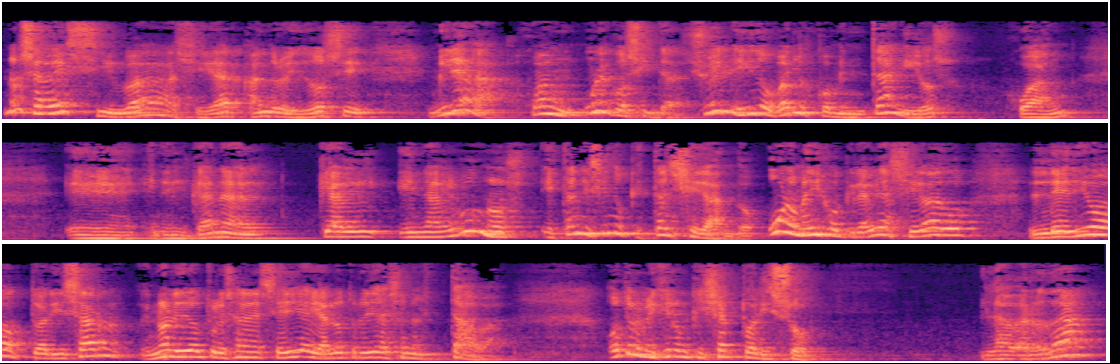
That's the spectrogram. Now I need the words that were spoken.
¿No sabes si va a llegar Android 12? Mirá, Juan, una cosita. Yo he leído varios comentarios, Juan, eh, en el canal, que en algunos están diciendo que están llegando. Uno me dijo que le había llegado, le dio a actualizar, no le dio a actualizar en ese día y al otro día ya no estaba. Otros me dijeron que ya actualizó. La verdad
